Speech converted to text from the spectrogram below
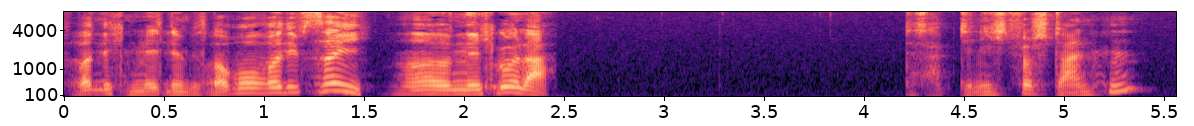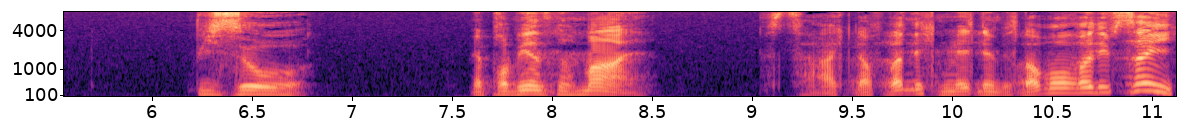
Sagt doch nicht mit dem Laborativ Sie, Nicola. Das habt ihr nicht verstanden? Wieso? Wir probieren's nochmal. Sagt doch nicht mit dem Laborativ Sie,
